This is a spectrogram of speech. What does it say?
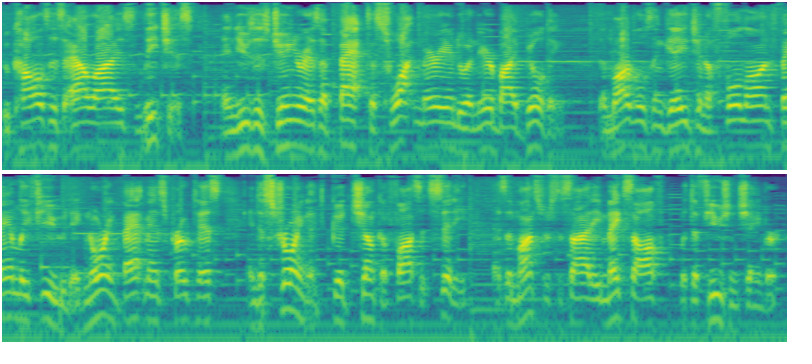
who calls his allies leeches and uses Junior as a bat to swat Mary into a nearby building. The Marvels engage in a full on family feud, ignoring Batman's protest and destroying a good chunk of Fawcett City as the Monster Society makes off with the fusion chamber.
